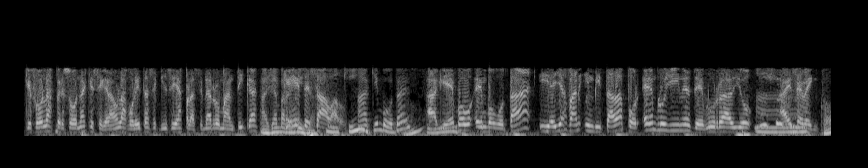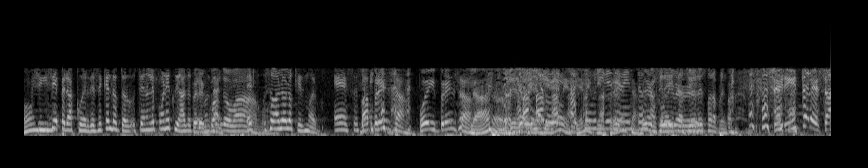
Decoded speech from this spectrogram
que fueron las personas que se ganaron las boletas hace 15 días para la cena romántica, Allá en que es este sábado. Ah, aquí en Bogotá es. Aquí en, Bo- en Bogotá y ellas van invitadas por En Blue Jeans de Blue Radio a ese evento. Sí, sí, pero acuérdese que el doctor, usted no le pone cuidado al doctor Pero ¿y González. cuándo va? Eh, solo lo que es muerto. Eso sí. Va prensa, puede ir prensa. Claro. Tiene, A tiene, tiene que cubrir ir el evento. Sí, a cubrir el evento. para prensa. Sería interesante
